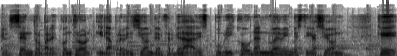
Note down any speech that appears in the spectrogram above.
el Centro para el Control y la Prevención de Enfermedades publicó una nueva investigación que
